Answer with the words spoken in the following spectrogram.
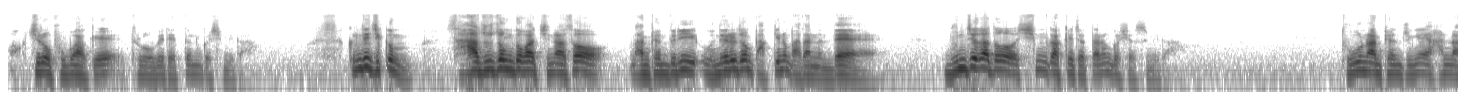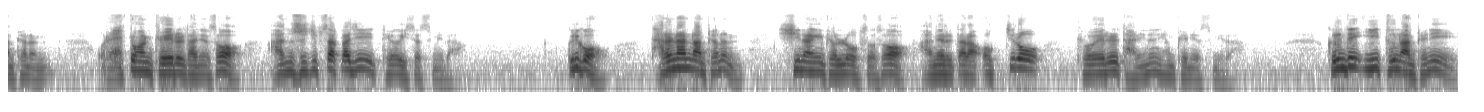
억지로 부부학교에 들어오게 됐던 것입니다. 그런데 지금 4주 정도가 지나서 남편들이 은혜를 좀 받기는 받았는데 문제가 더 심각해졌다는 것이었습니다. 두 남편 중에 한 남편은 오랫동안 교회를 다녀서 안수집사까지 되어 있었습니다. 그리고 다른 한 남편은 신앙이 별로 없어서 아내를 따라 억지로 교회를 다니는 형편이었습니다. 그런데 이 두 남편이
